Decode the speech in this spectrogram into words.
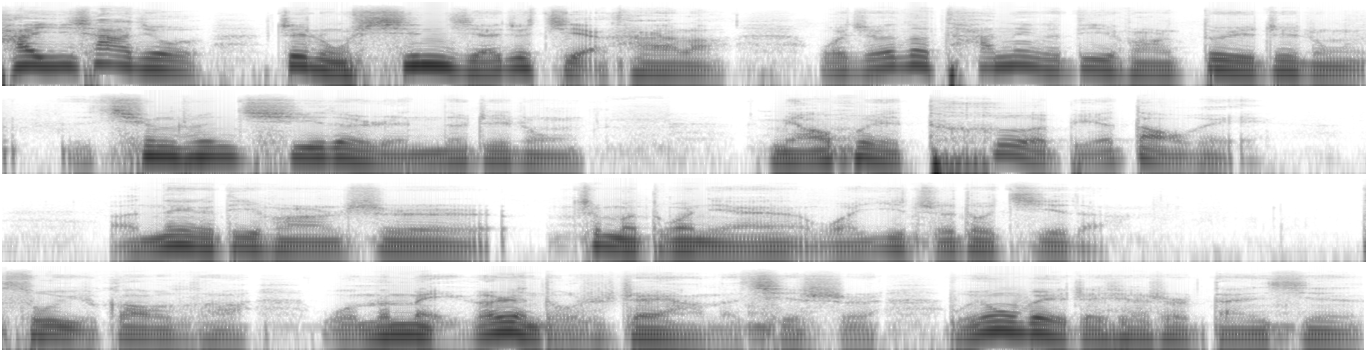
他一下就这种心结就解开了。我觉得他那个地方对这种青春期的人的这种描绘特别到位。呃，那个地方是这么多年我一直都记得。苏雨告诉他：“我们每个人都是这样的，其实不用为这些事儿担心。”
